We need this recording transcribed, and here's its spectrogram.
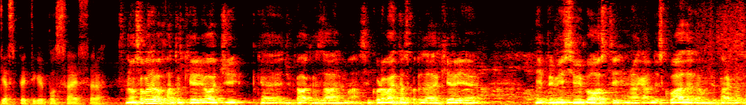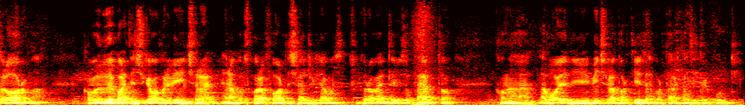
ti aspetti che possa essere? Non so cosa aveva fatto Chieri oggi, perché giocava a Casale, ma sicuramente la Chieri è nei primissimi posti, è una grande squadra, dobbiamo giocare a casa loro, ma come due partite giochiamo per vincere, è una squadra forte, ce la giochiamo sicuramente a viso aperto, con la voglia di vincere la partita e portare a casa i tre punti.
